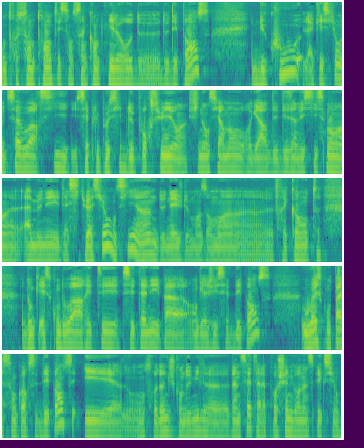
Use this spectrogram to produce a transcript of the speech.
entre 130 et 150 000 euros de, dépenses. Du coup, la question est de savoir si c'est plus possible de poursuivre financièrement au regard des, des investissements euh, à mener et de la situation aussi, hein, de neige de moins en moins euh, fréquente. Donc est-ce qu'on doit arrêter cette année et pas engager cette dépense, ou est-ce qu'on passe encore cette dépense et euh, on se redonne jusqu'en 2000 27 à la prochaine grande inspection.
